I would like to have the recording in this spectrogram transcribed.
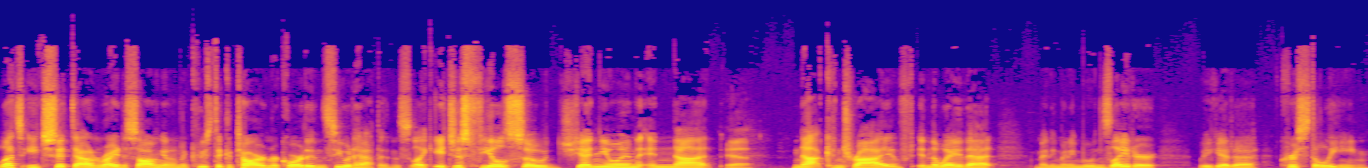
let's each sit down and write a song and an acoustic guitar and record it and see what happens. Like it just feels so genuine and not Yeah. not contrived in the way that many many moons later we get a crystalline.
